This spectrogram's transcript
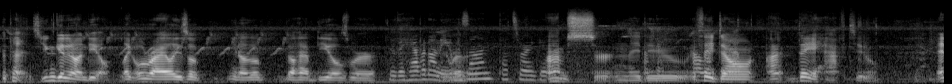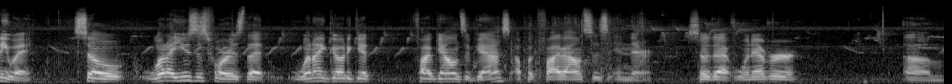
depends. You can get it on deal. Like O'Reilly's, will you know, they'll they'll have deals where Do they have it on. Amazon? That's where I get it. I'm certain they do. Okay, If I'll they look it up. don't, I, they have to. Anyway, so what I use this for is that when I go to get five gallons of gas, I'll put five ounces in there, so that whenever, um,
